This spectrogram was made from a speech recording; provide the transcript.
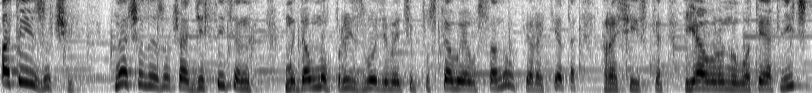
А ты изучи. Начал изучать. Действительно, мы давно производим эти пусковые установки, ракета российская. Я говорю, ну вот и отлично.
